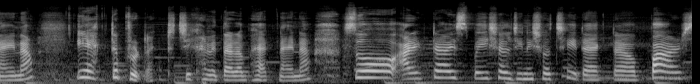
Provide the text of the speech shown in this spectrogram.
নেয় না এই একটা প্রোডাক্ট যেখানে তারা ভ্যাট নেয় না। সো আরেকটা স্পেশাল জিনিস হচ্ছে, এটা একটা পার্স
